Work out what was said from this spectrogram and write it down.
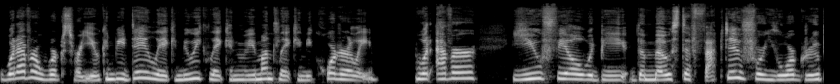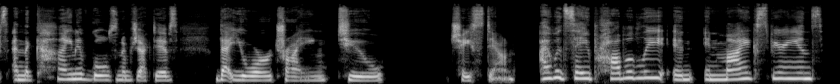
whatever works for you. It can be daily, it can be weekly, it can be monthly, it can be quarterly. Whatever you feel would be the most effective for your groups and the kind of goals and objectives that you're trying to chase down. I would say probably in, in my experience,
